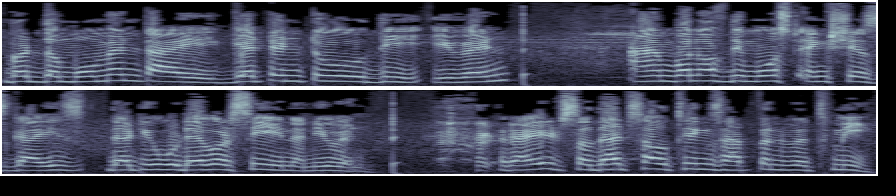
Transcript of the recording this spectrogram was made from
But the moment I get into the event, I'm one of the most anxious guys that you would ever see in an event. right? So that's how things happen with me.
